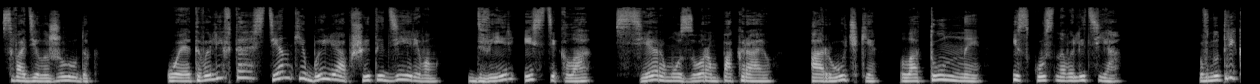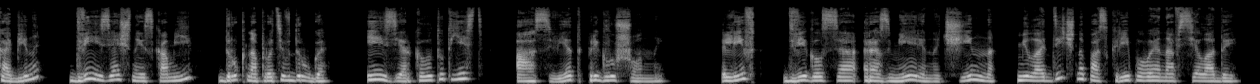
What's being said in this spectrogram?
сводило желудок. У этого лифта стенки были обшиты деревом, дверь из стекла с серым узором по краю, а ручки латунные, искусного литья. Внутри кабины две изящные скамьи друг напротив друга, и зеркало тут есть, а свет приглушенный. Лифт двигался размеренно, чинно, мелодично поскрипывая на все лады.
